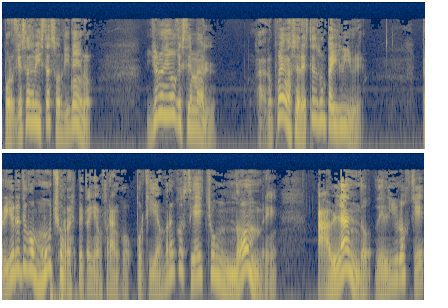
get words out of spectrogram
Porque esas vistas son dinero. Yo no digo que esté mal. O sea, lo pueden hacer. Este es un país libre. Pero yo le tengo mucho respeto a Gianfranco porque Gianfranco se ha hecho un nombre hablando de libros que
